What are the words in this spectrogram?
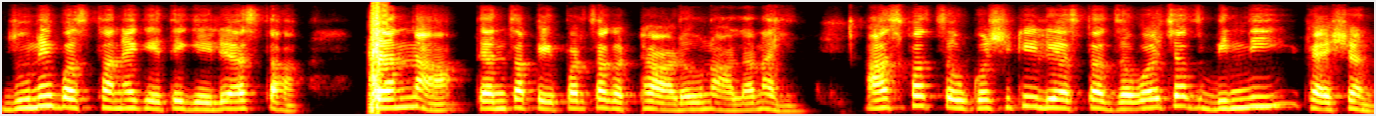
जुने बसस्थानक येथे गेले असता त्यांना त्यांचा पेपरचा गठ्ठा अडवून आला नाही. आसपास चौकशी केली असता जवळच्याच बिन्नी फॅशन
